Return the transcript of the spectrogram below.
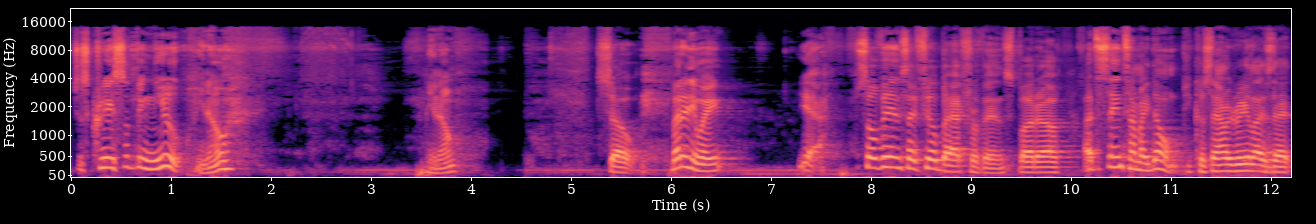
Just create something new, you know? You know? So, but anyway, yeah. So Vince, I feel bad for Vince, but uh, at the same time, I don't because now I realize that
